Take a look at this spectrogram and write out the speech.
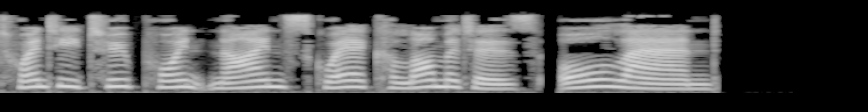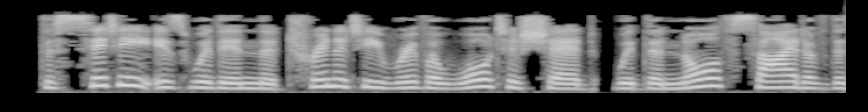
22.9 square kilometers, all land. The city is within the Trinity River watershed, with the north side of the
